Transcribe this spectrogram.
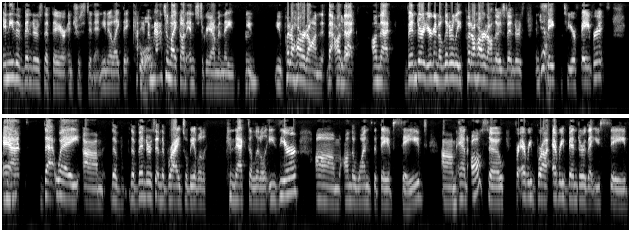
any of the vendors that they are interested in. You know, like they cool. imagine like on Instagram and they mm-hmm. you you put a heart on that on yeah. that on that vendor, you're going to literally put a heart on those vendors and yeah. save them to your favorites. Mm-hmm. And that way, um, the the vendors and the brides will be able to connect a little easier um, on the ones that they have saved. Um, and also, for every bra- every vendor that you save,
